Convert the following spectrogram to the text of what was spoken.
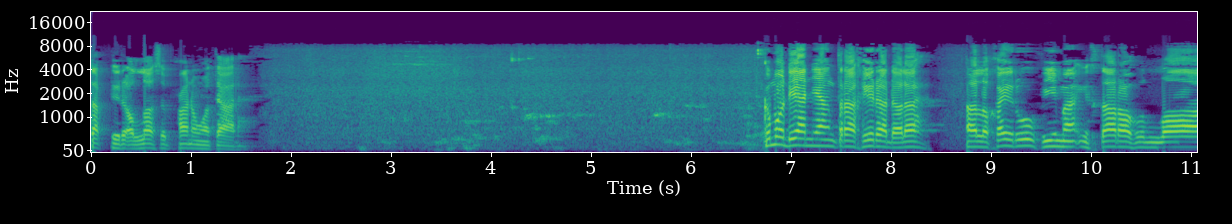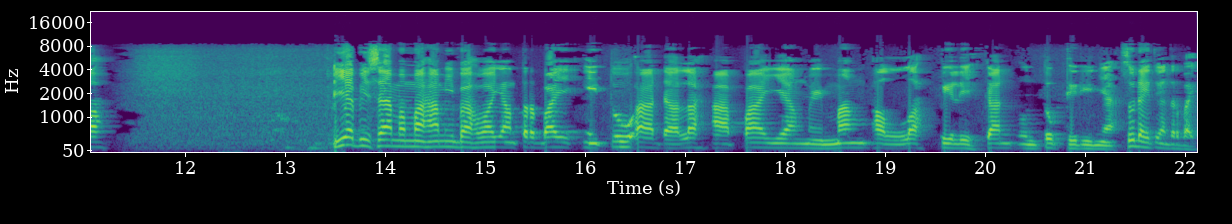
takdir Allah Subhanahu wa taala. Kemudian yang terakhir adalah al khairu fima ikhtarahu Allah dia bisa memahami bahwa yang terbaik itu adalah apa yang memang Allah pilihkan untuk dirinya. Sudah itu yang terbaik.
